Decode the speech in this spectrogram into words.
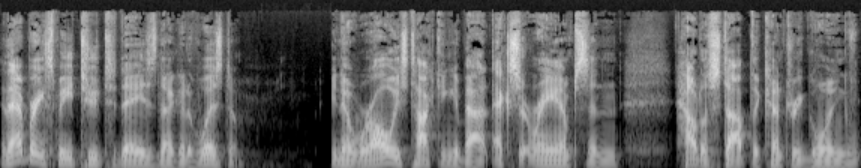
And that brings me to today's nugget of wisdom. You know, we're always talking about exit ramps and how to stop the country going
